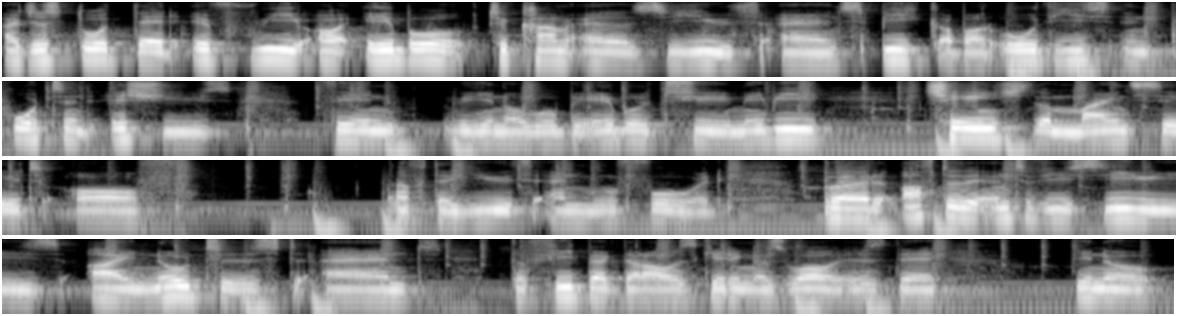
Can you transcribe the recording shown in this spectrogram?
I just thought that if we are able to come as youth and speak about all these important issues, then we, you know we'll be able to maybe change the mindset of of the youth and move forward. But after the interview series, I noticed and the feedback that I was getting as well is that you know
